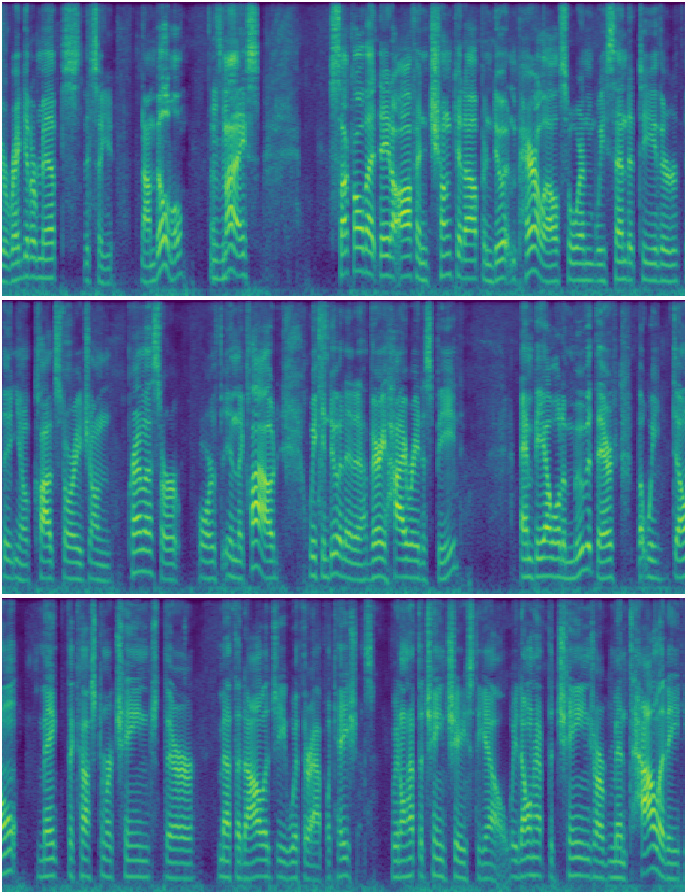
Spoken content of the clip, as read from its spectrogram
your regular MIPS. That's so you non-billable. That's nice. Suck all that data off and chunk it up and do it in parallel. So when we send it to either the you know cloud storage on premise or or in the cloud, we can do it at a very high rate of speed and be able to move it there. But we don't make the customer change their methodology with their applications. We don't have to change JSDL. We don't have to change our mentality.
